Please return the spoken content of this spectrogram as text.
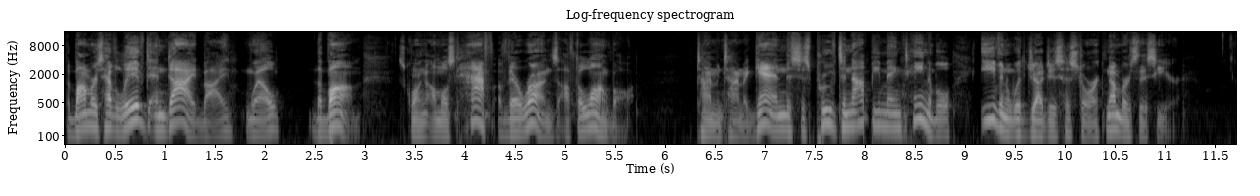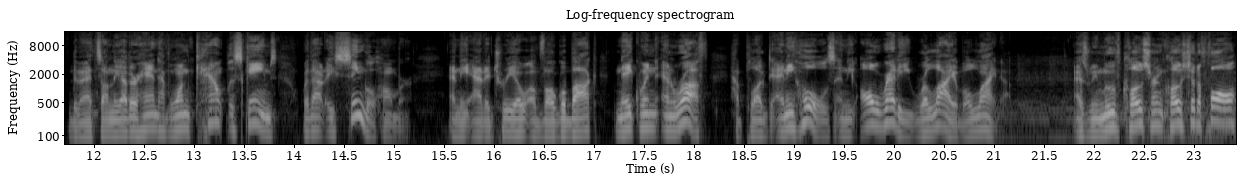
the Bombers have lived and died by, well, the bomb, scoring almost half of their runs off the long ball. Time and time again, this has proved to not be maintainable, even with Judge's historic numbers this year. The Mets, on the other hand, have won countless games without a single homer, and the added trio of Vogelbach, Naquin, and Ruf have plugged any holes in the already reliable lineup. As we move closer and closer to fall,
